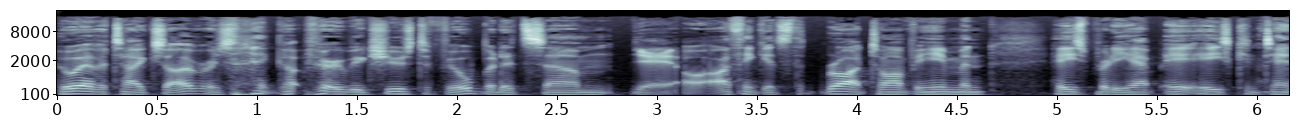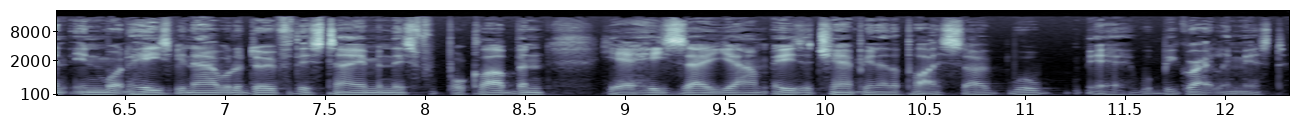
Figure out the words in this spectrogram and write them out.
whoever takes over has got very big shoes to fill. But it's um yeah I think it's the right time for him, and he's pretty happy. He's content in what he's been able to do for this team and this football club. And yeah, he's a um, he's a champion of the place. So we'll yeah we'll be greatly missed.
